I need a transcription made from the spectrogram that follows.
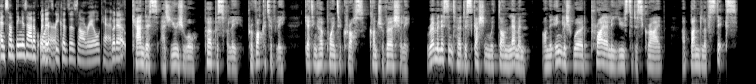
and something is out of But order. it's because it's not real, Ken. But it- Candace, as usual, purposefully, provocatively, getting her point across, controversially. Reminiscent her discussion with Don Lemon on the English word priorly used to describe a bundle of sticks.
